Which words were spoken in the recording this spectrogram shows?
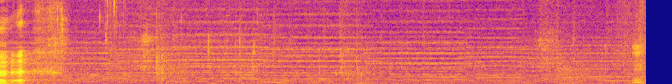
うん。うん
